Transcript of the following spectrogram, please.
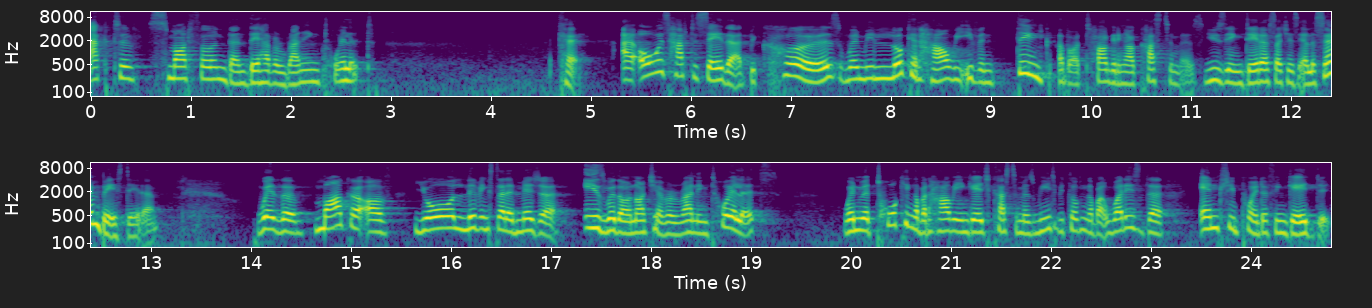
active smartphone than they have a running toilet? Okay. I always have to say that because when we look at how we even think about targeting our customers using data such as LSM based data, where the marker of your living standard measure is whether or not you have a running toilet, when we're talking about how we engage customers, we need to be talking about what is the entry point of engage,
